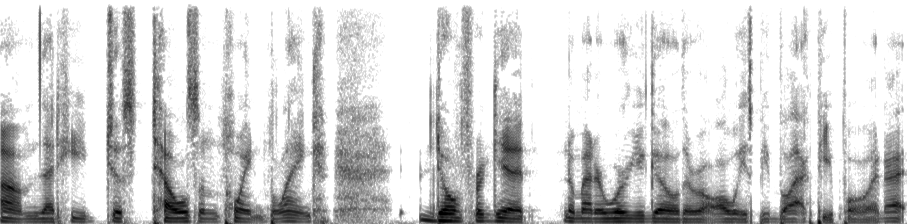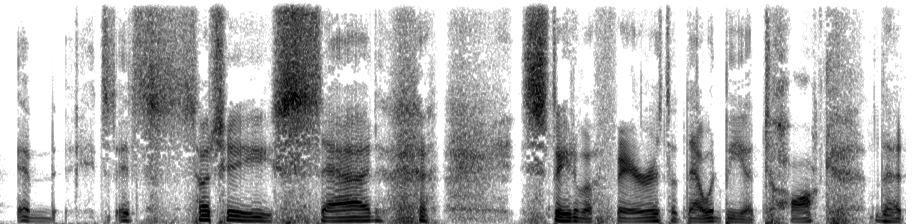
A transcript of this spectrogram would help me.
um, that he just tells him point blank, "Don't forget." No matter where you go, there will always be black people, and I, and it's it's such a sad state of affairs that that would be a talk that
